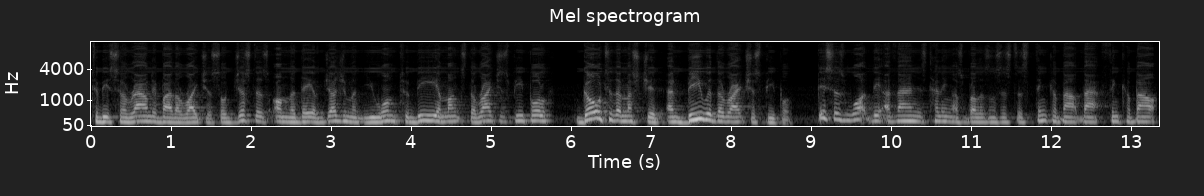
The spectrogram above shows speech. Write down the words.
to be surrounded by the righteous. So just as on the day of judgment you want to be amongst the righteous people, go to the masjid and be with the righteous people. This is what the adhan is telling us, brothers and sisters. Think about that. Think about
